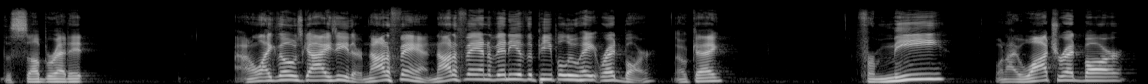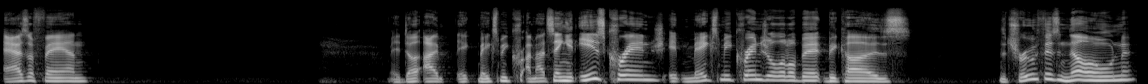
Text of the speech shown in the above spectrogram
the subreddit. I don't like those guys either. Not a fan. Not a fan of any of the people who hate Redbar. Okay. For me, when I watch Redbar as a fan, it does. I it makes me. Cr- I'm not saying it is cringe. It makes me cringe a little bit because the truth is known,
